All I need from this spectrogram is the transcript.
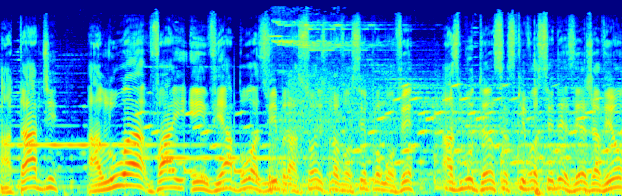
À tarde, a lua vai enviar boas vibrações para você promover as mudanças que você deseja, viu?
